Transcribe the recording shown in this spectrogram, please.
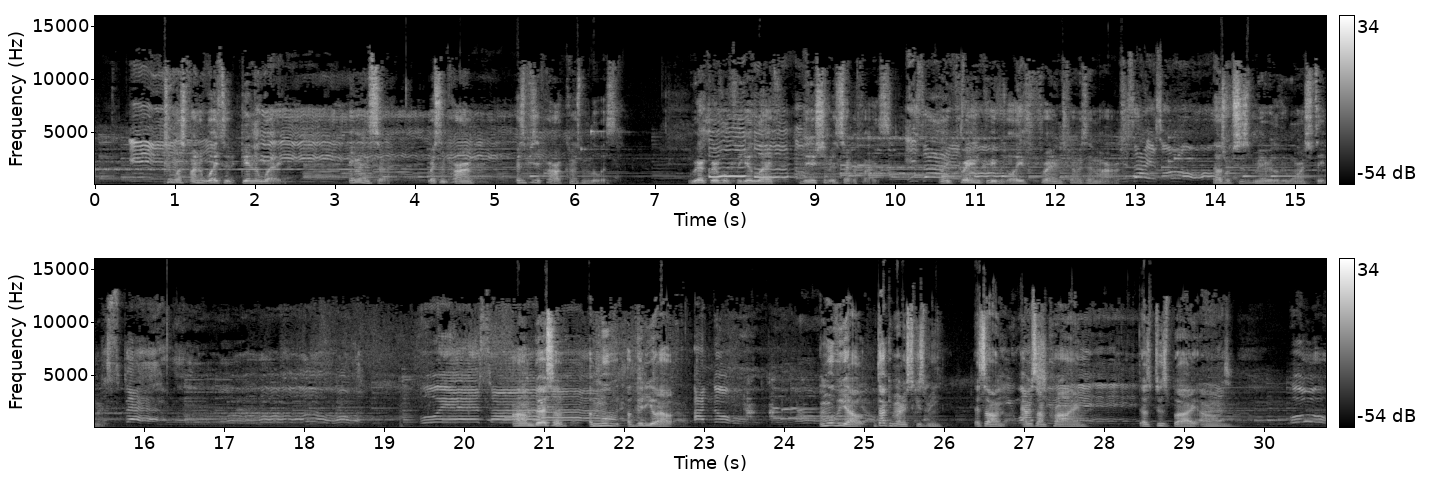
Too much find a way to get in the way. Amen, sir. Rest in power, rest in peace of power, Congressman Lewis. We are grateful for your life, leadership, and sacrifice. And we pray and grieve with all your friends, families, and admirers. That was Representative Mary Lily Warren's statement. Um, there's a, a movie, a video out, a movie out, documentary, excuse me, that's on Amazon Prime. That's produced by um,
